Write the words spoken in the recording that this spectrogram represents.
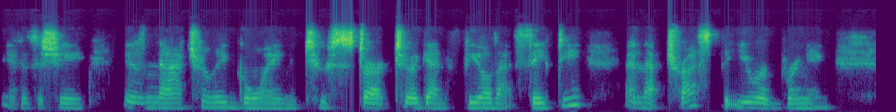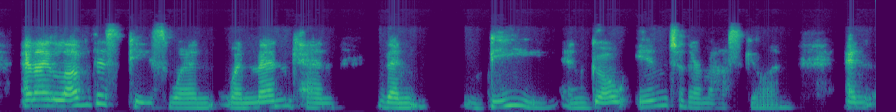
if it's a she, is naturally going to start to again feel that safety and that trust that you are bringing. And I love this piece when when men can then be and go into their masculine and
